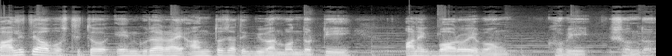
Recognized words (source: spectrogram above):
বালিতে অবস্থিত এনগুরা রায় আন্তর্জাতিক বিমানবন্দরটি অনেক বড় এবং খুবই সুন্দর।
